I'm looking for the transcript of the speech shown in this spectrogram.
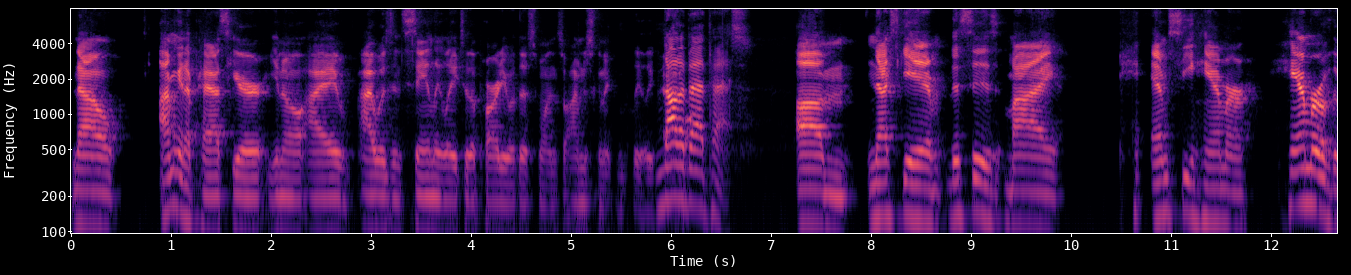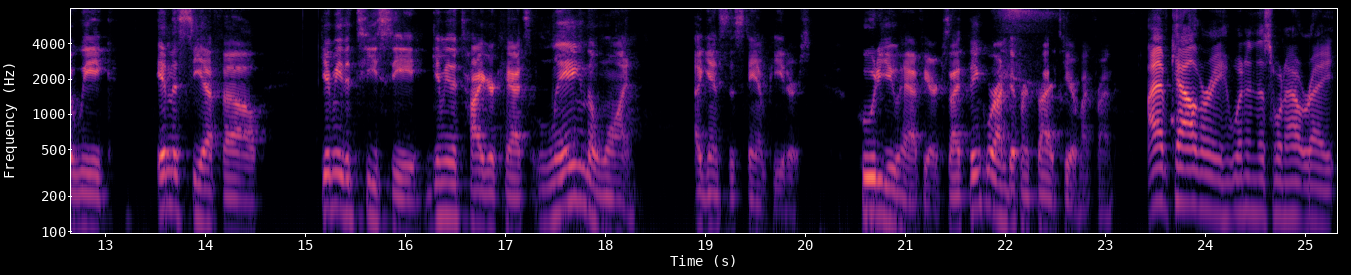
Now I'm gonna pass here. You know, I I was insanely late to the party with this one, so I'm just gonna completely pass. Not a bad pass. Um, next game. This is my MC Hammer Hammer of the week in the CFL. Give me the TC. Give me the Tiger Cats laying the one against the Stampeders. Who do you have here? Because I think we're on different sides here, my friend. I have Calgary winning this one outright,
